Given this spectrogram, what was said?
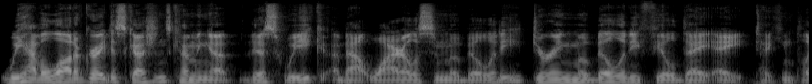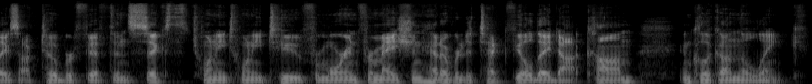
We have a lot of great discussions coming up this week about wireless and mobility during Mobility Field Day 8, taking place October 5th and 6th, 2022. For more information, head over to techfieldday.com and click on the link.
